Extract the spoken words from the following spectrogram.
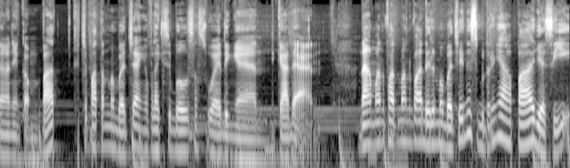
Dengan yang keempat, kecepatan membaca yang fleksibel sesuai dengan keadaan. Nah, manfaat-manfaat dari membaca ini sebenarnya apa aja sih?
